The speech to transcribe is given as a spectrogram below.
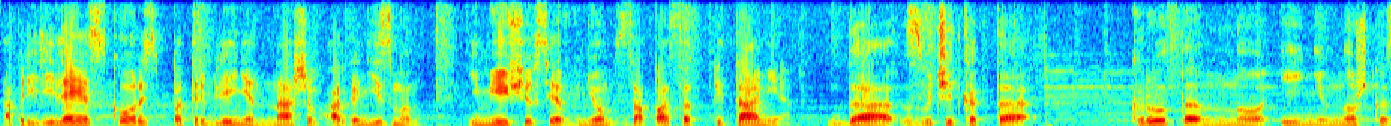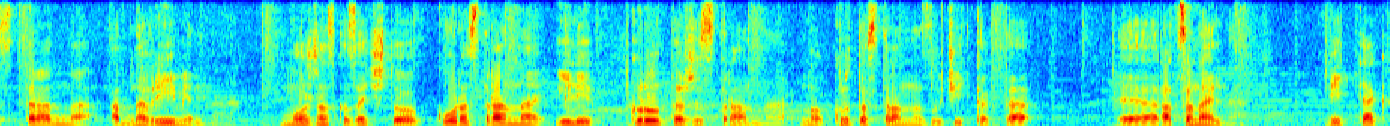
определяя скорость потребления нашим организмом имеющихся в нем запасов питания. Да, звучит как-то круто, но и немножко странно одновременно. Можно сказать, что кура странно или круто же странно, но круто странно звучит как-то э, рационально. Ведь так?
